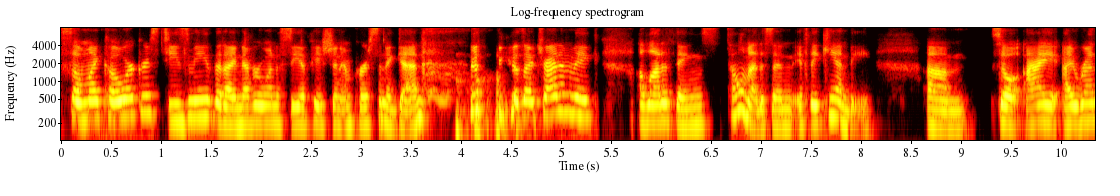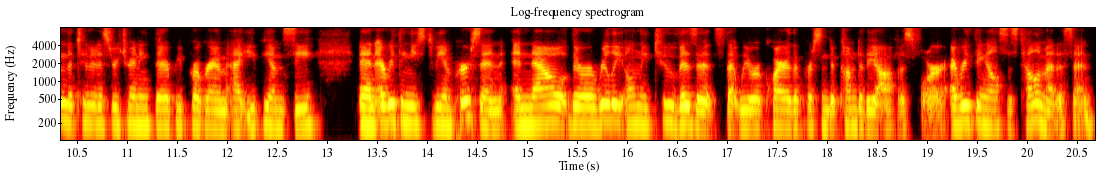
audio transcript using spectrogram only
So my coworkers tease me that I never want to see a patient in person again because I try to make a lot of things telemedicine if they can be. Um, so I, I run the tinnitus retraining therapy program at UPMC, and everything used to be in person and now there are really only two visits that we require the person to come to the office for everything else is telemedicine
